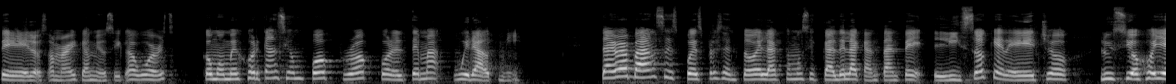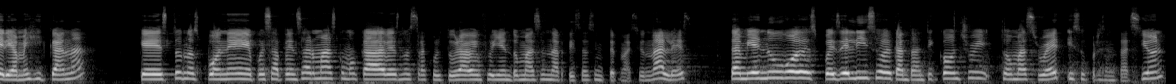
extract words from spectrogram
de los American Music Awards como mejor canción pop rock por el tema Without Me. Tyra Banks después presentó el acto musical de la cantante Lizzo, que de hecho lució joyería mexicana, que esto nos pone pues a pensar más cómo cada vez nuestra cultura va influyendo más en artistas internacionales. También hubo después de Lizzo el cantante country Thomas Red y su presentación.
